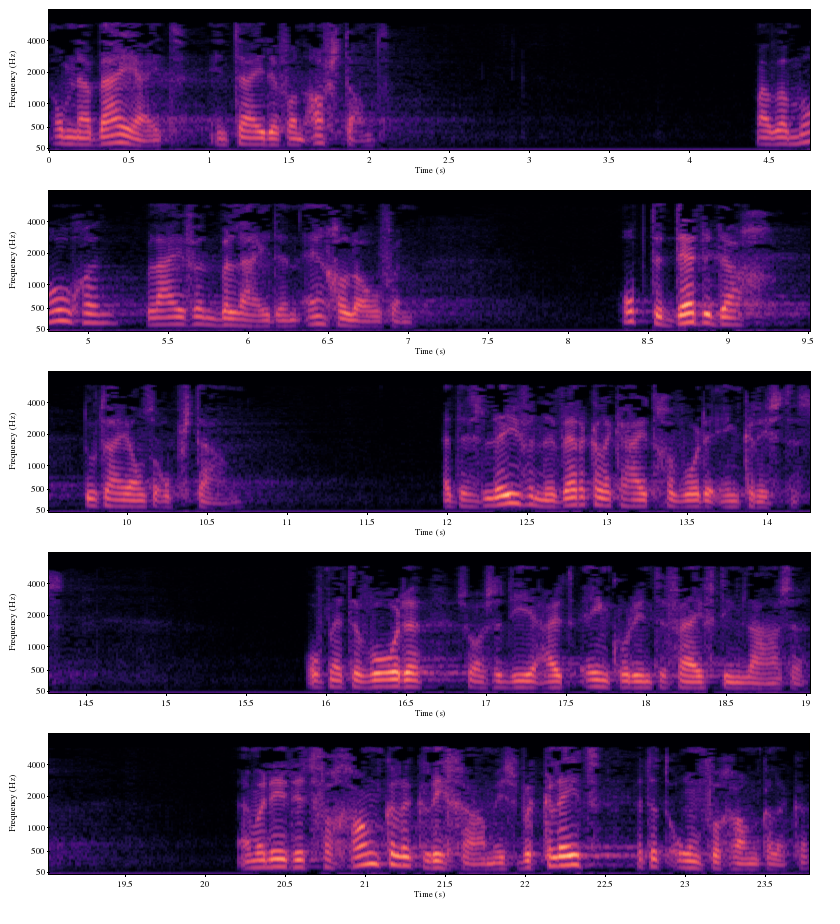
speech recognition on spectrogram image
om nabijheid in tijden van afstand. Maar we mogen blijven beleiden en geloven. Op de derde dag doet Hij ons opstaan. Het is levende werkelijkheid geworden in Christus. Of met de woorden zoals we die uit 1 Korinthe 15 lazen. En wanneer dit vergankelijk lichaam is bekleed met het onvergankelijke,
